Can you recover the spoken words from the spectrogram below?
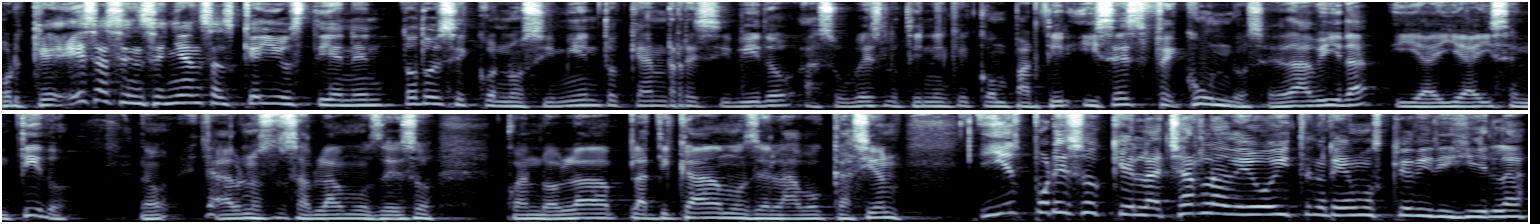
Porque esas enseñanzas que ellos tienen, todo ese conocimiento que han recibido, a su vez lo tienen que compartir y se es fecundo, se da vida y ahí hay sentido. ¿no? Ya nosotros hablamos de eso cuando hablaba, platicábamos de la vocación. Y es por eso que la charla de hoy tendríamos que dirigirla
